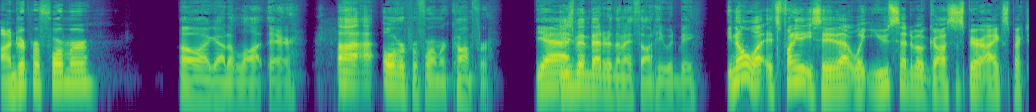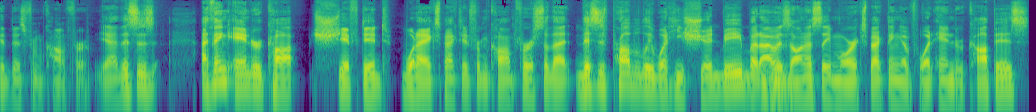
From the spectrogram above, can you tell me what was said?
Underperformer? Oh, I got a lot there. Uh, overperformer, Compher. Yeah. He's been better than I thought he would be. You know what? It's funny that you say that. What you said about Gostisbehere, I expected this from Compher. Yeah, this is. I think Andrew Copp shifted what I expected from Compher, so that this is probably what he should be. But I was mm. honestly more expecting of what Andrew Copp is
